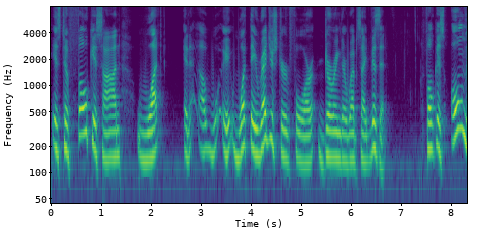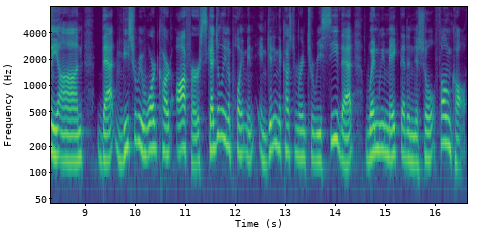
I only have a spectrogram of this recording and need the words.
is to focus on what and uh, what they registered for during their website visit focus only on that Visa reward card offer, scheduling an appointment, and getting the customer in to receive that when we make that initial phone call.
